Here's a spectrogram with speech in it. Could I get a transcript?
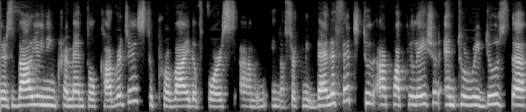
there's value in incremental coverages to provide, of course, um, you know, certainly benefit to our population and to reduce the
